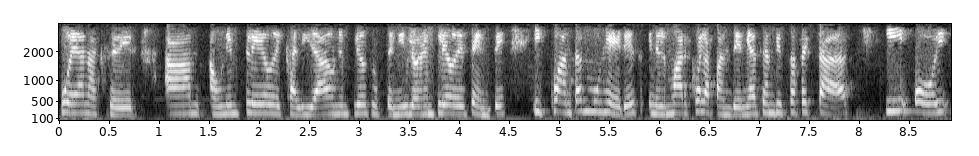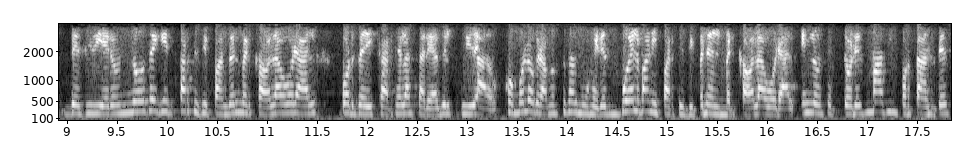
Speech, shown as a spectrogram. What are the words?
puedan acceder a, un empleo de calidad, a un empleo sostenible, a un empleo decente. Y cuántas mujeres en el marco de la pandemia se han visto afectadas y hoy decidieron no seguir participando en el mercado laboral por dedicarse a las tareas del cuidado. ¿Cómo logramos que esas mujeres vuelvan y participen en el mercado laboral en los sectores más importantes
